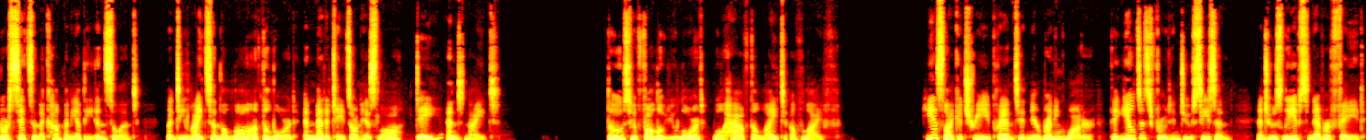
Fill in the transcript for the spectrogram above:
nor sits in the company of the insolent but delights in the law of the Lord and meditates on his law day and night. Those who follow you, Lord, will have the light of life. He is like a tree planted near running water that yields its fruit in due season, and whose leaves never fade.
